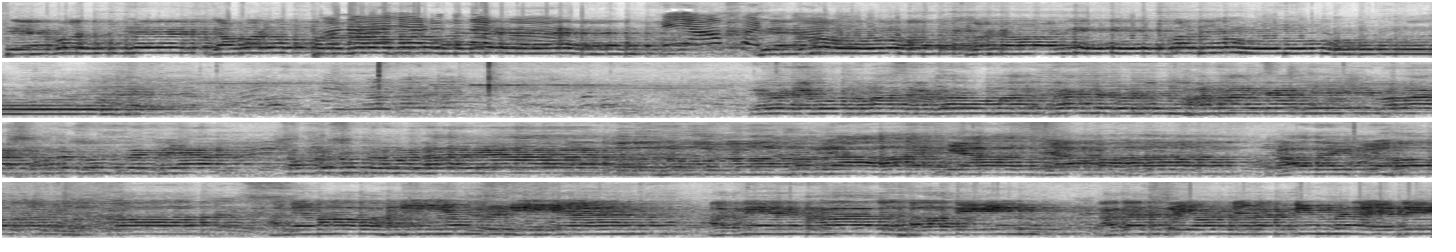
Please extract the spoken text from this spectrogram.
సేవంతే గౌరవ ప్రదోషమే దేవో सूर्या शब्दशुक्रमधारण्या अन्यमावहनीयं गृहीय अग्नेन दधाति अगस्त्रियोऽन्यमग्निं नयते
